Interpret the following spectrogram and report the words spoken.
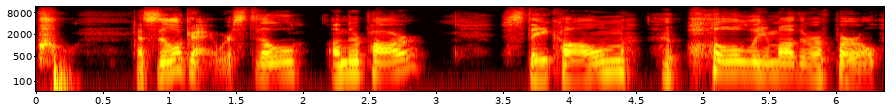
Whew. That's still okay. We're still under par. Stay calm. Holy mother of pearl.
